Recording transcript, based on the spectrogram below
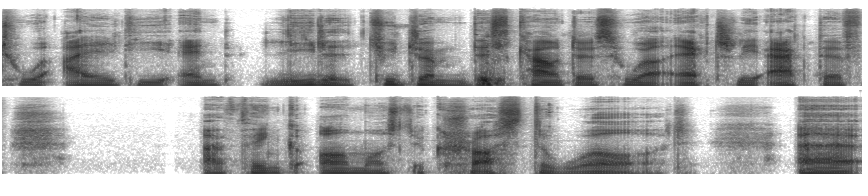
to Aldi and Lidl, two German discounters who are actually active I think almost across the world. Uh,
